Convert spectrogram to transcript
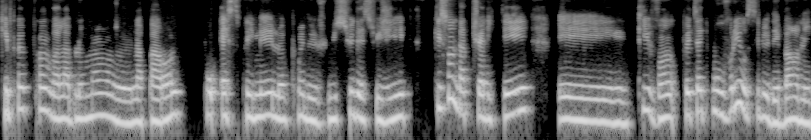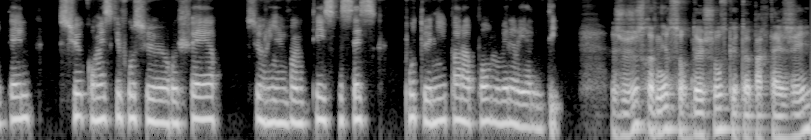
qui peuvent prendre valablement euh, la parole pour exprimer leur point de vue sur des sujets qui sont d'actualité et qui vont peut-être ouvrir aussi le débat en interne sur comment est-ce qu'il faut se refaire, se réinventer sans cesse pour tenir par rapport aux nouvelles réalités. Je veux juste revenir sur deux choses que tu as partagées.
